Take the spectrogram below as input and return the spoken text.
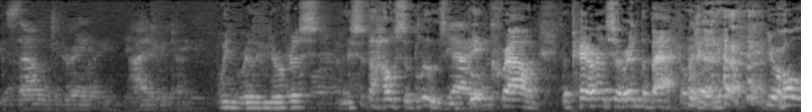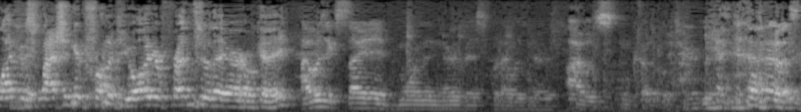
the sound was great. I had a good time. Were you really nervous? I mean, this is the House of Blues. Yeah, big was. crowd. The parents are in the back. Okay, your whole life is flashing in front of you. All your friends are there. Okay. I was excited more than nervous, but I was nervous. I was incredibly nervous. Because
